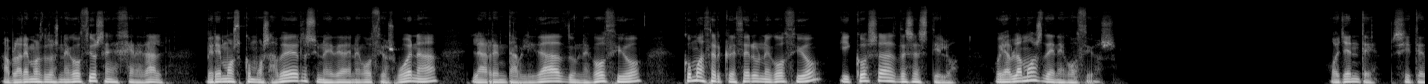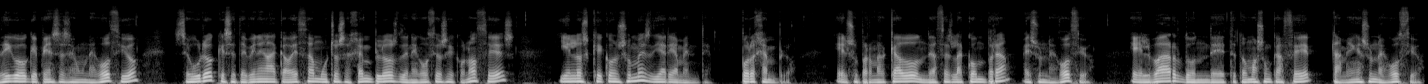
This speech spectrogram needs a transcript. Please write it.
Hablaremos de los negocios en general. Veremos cómo saber si una idea de negocio es buena, la rentabilidad de un negocio, cómo hacer crecer un negocio y cosas de ese estilo. Hoy hablamos de negocios. Oyente, si te digo que pienses en un negocio, seguro que se te vienen a la cabeza muchos ejemplos de negocios que conoces y en los que consumes diariamente. Por ejemplo, el supermercado donde haces la compra es un negocio. El bar donde te tomas un café también es un negocio.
